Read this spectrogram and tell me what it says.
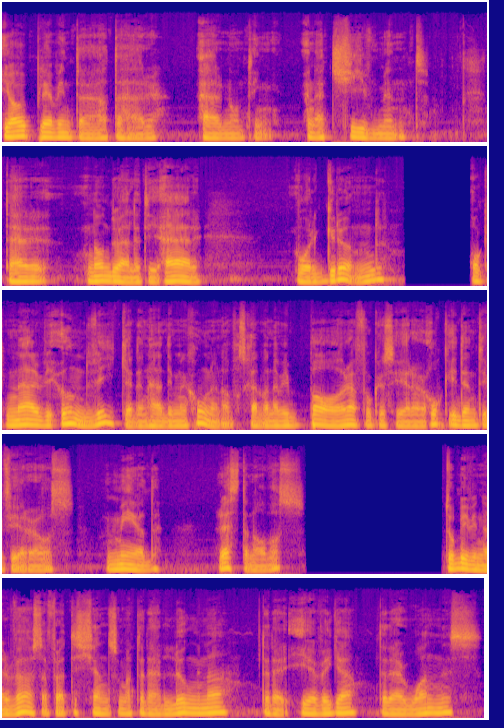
jag upplever inte att det här är någonting, en achievement. Det här non-duality är vår grund. Och när vi undviker den här dimensionen av oss själva, när vi bara fokuserar och identifierar oss med resten av oss, då blir vi nervösa för att det känns som att det där lugna, det där eviga, det där oneness,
